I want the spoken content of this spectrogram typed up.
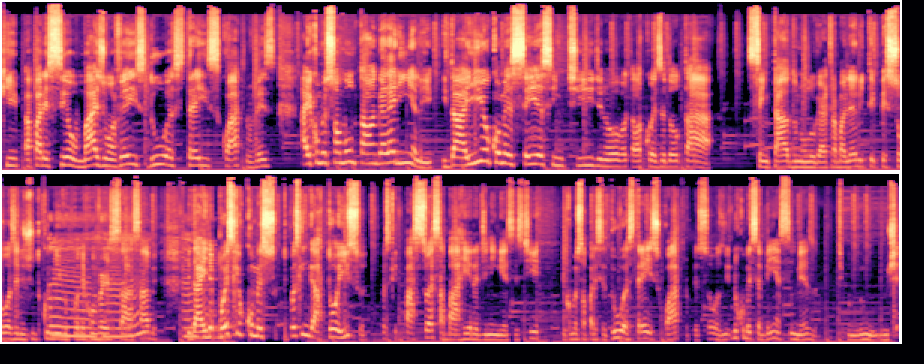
que apareceu mais uma vez, duas, três, quatro vezes. Aí começou a montar uma galerinha ali. E daí eu comecei a sentir de novo aquela coisa de eu estar sentado num lugar trabalhando e ter pessoas ali junto comigo, poder Uhum. conversar, sabe? E daí depois que eu começou, depois que engatou isso, depois que passou essa barreira de ninguém assistir e começou a aparecer duas, três, quatro pessoas, no começo é bem assim mesmo. Tipo, não, não che...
